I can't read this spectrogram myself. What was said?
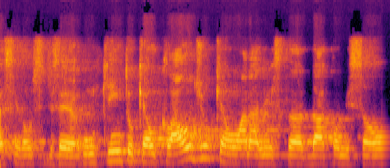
assim, vamos dizer, um quinto que é o Cláudio, que é um analista da comissão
